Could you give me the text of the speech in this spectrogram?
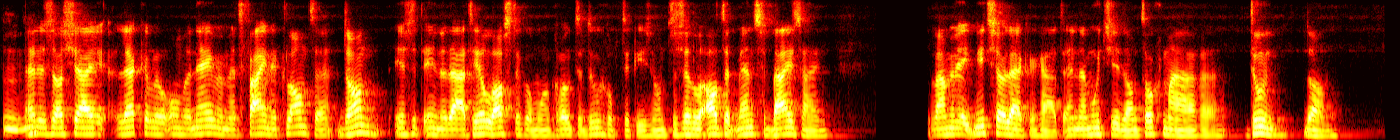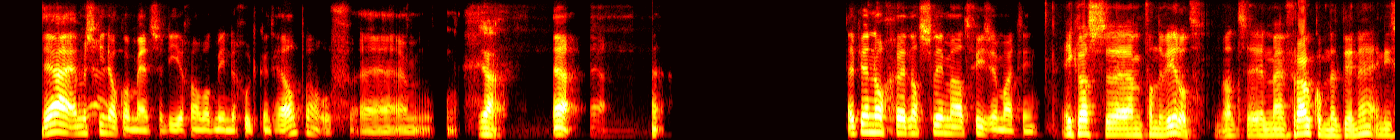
Mhm. Dus als jij lekker wil ondernemen met fijne klanten, dan is het inderdaad heel lastig om een grote doelgroep te kiezen. Want er zullen altijd mensen bij zijn waarmee het niet zo lekker gaat. En dan moet je dan toch maar eh, doen dan. Ja, en misschien ook wel mensen die je gewoon wat minder goed kunt helpen. Of, ehm, Ja. ja. Ja. Heb jij nog, eh, nog slimme adviezen, Martin? Ik was ehm, van de wereld, want eh, mijn vrouw komt net binnen en die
